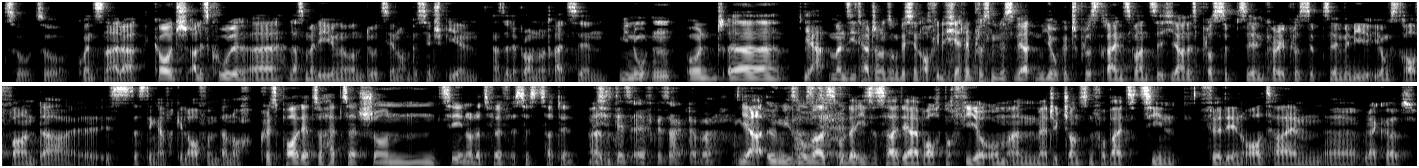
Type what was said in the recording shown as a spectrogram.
zu, zu Quinn Snyder, Coach, alles cool, äh, lassen wir die jüngeren Dudes hier noch ein bisschen spielen. Also LeBron nur 13 Minuten. Und äh, ja, man sieht halt schon so ein bisschen auch wieder hier eine Plus-Minus-Werten. Jokic plus 23, Janis plus 17, Curry plus 17, wenn die Jungs drauf waren, da äh, ist das Ding einfach gelaufen. Und dann noch Chris Paul, der zur Halbzeit schon 10 oder 12 Assists hatte. Also, ich hätte jetzt 11 gesagt, aber... Ja, irgendwie passt. sowas. Und da hieß es halt, ja, er braucht noch vier, um an Magic Johnson vorbeizuziehen für den All-Time-Record, äh,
